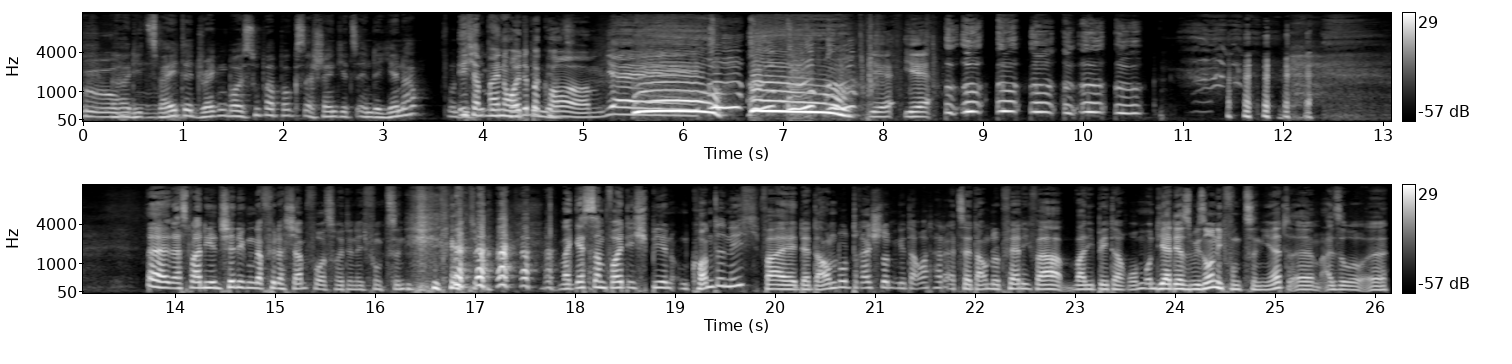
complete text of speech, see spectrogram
Oh. Äh, die zweite Dragon Ball Superbox erscheint jetzt Ende Jänner. ich habe meine heute bekommen. Yay! Uh, uh, uh, yeah, yeah. Äh, das war die Entschädigung dafür, dass Jump Force heute nicht funktioniert. weil gestern wollte ich spielen und konnte nicht, weil der Download drei Stunden gedauert hat. Als der Download fertig war, war die Beta rum und die hat ja sowieso nicht funktioniert. Ähm, also äh,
